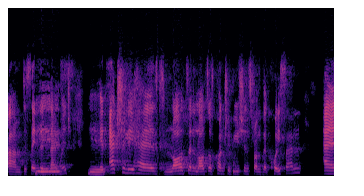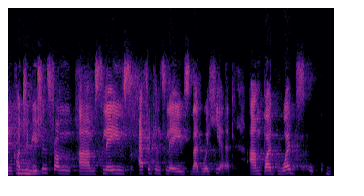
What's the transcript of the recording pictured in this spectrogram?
um, descended yes. language. Yes. It actually has lots and lots of contributions from the Khoisan and contributions mm. from um, slaves, African slaves that were here. Um, but what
